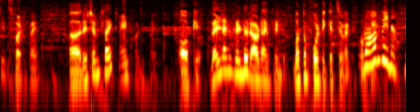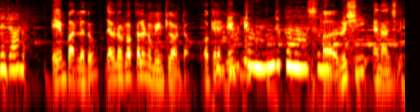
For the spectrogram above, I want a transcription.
Six forty five return flight nine forty five okay వెళ్ళడానికి రెండు రావడానికి రెండు. మొత్తం ఫోర్ టికెట్స్ ఇవ్వండి. బాంబేనా? నేను రాను. ఏం పర్లేదు. లెవెన్ ఓ క్లాక్ కల్లా నువ్వు ఇంట్లో ఉంటావు. ఓకే కదా Rishi and Anjali.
